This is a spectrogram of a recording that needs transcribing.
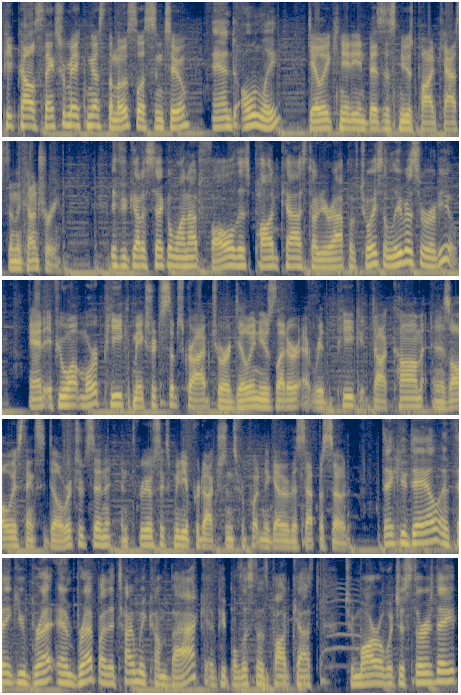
Peak Pals, thanks for making us the most listened to and only daily Canadian business news podcast in the country. If you've got a second, why not follow this podcast on your app of choice and leave us a review? And if you want more Peak, make sure to subscribe to our daily newsletter at readthepeak.com. And as always, thanks to Dale Richardson and 306 Media Productions for putting together this episode. Thank you, Dale. And thank you, Brett. And Brett, by the time we come back and people listen to this podcast tomorrow, which is Thursday,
